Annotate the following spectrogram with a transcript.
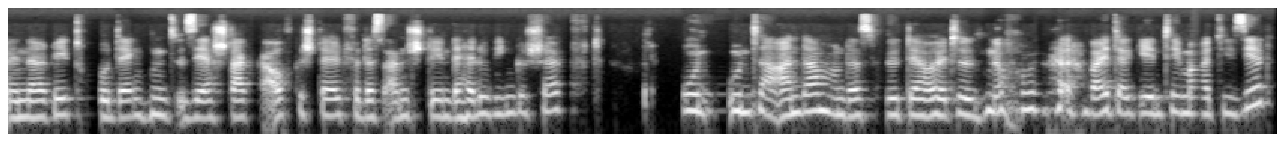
in der Retro denkend sehr stark aufgestellt für das anstehende Halloween-Geschäft und unter anderem, und das wird ja heute noch weitergehend thematisiert,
